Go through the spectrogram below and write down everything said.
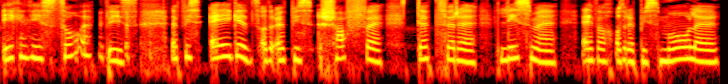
Irgendwie so etwas. etwas Eigenes oder etwas schaffen, töpfern, lesen, einfach, oder etwas malen,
